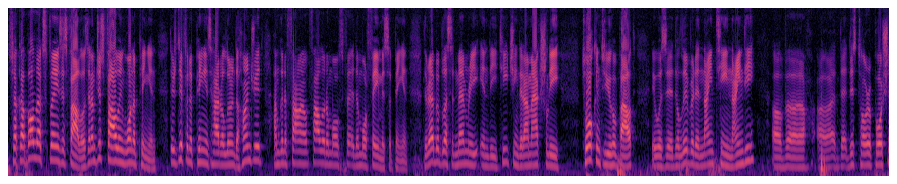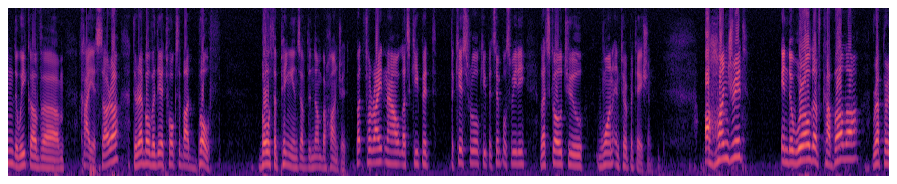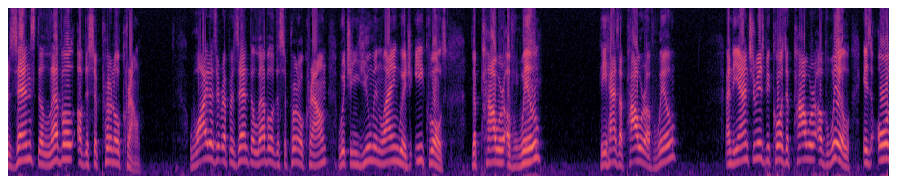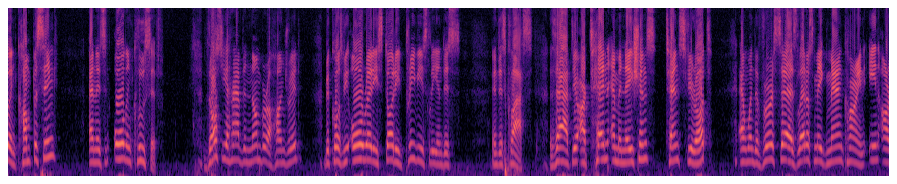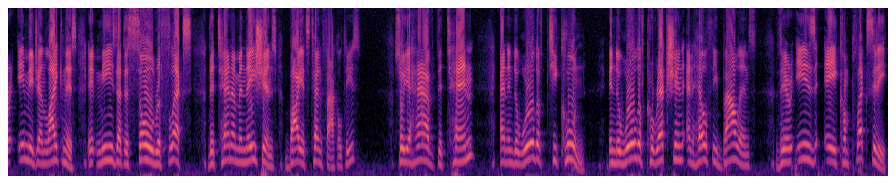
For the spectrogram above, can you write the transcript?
So Kabbalah explains as follows, and I'm just following one opinion. There's different opinions how to learn the hundred. I'm going to follow, follow the most fa- the more famous opinion. The Rebbe, blessed memory, in the teaching that I'm actually talking to you about, it was uh, delivered in 1990 of uh, uh, th- this Torah portion, the week of um, Chayesara. The Rebbe over there talks about both, both opinions of the number hundred. But for right now, let's keep it the kiss rule. Keep it simple, sweetie. Let's go to one interpretation. A hundred in the world of Kabbalah represents the level of the supernal crown. Why does it represent the level of the supernal crown, which in human language equals the power of will? He has a power of will. And the answer is because the power of will is all encompassing and it's all inclusive. Thus, you have the number 100 because we already studied previously in this in this class that there are 10 emanations, 10 sfirot, and when the verse says, Let us make mankind in our image and likeness, it means that the soul reflects the 10 emanations by its 10 faculties. So you have the 10, and in the world of tikkun, in the world of correction and healthy balance, there is a complexity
